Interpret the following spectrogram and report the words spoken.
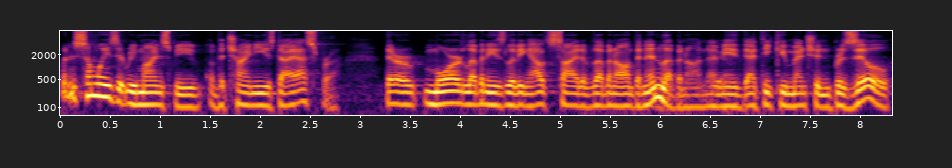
But in some ways, it reminds me of the Chinese diaspora there are more Lebanese living outside of Lebanon than in Lebanon. I yeah. mean, I think you mentioned Brazil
